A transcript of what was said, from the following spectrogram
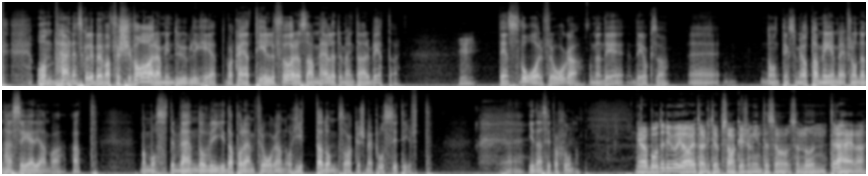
omvärlden skulle behöva försvara min duglighet. Vad kan jag tillföra samhället om jag inte arbetar? Mm. Det är en svår fråga, men det, det är också eh, någonting som jag tar med mig från den här serien. Va? Att man måste vända och vrida på den frågan och hitta de saker som är positivt eh, i den situationen. Ja, både du och jag har tagit upp saker som inte är så, så muntra här. Va?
